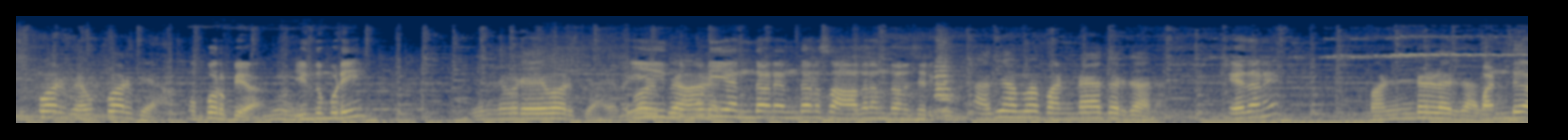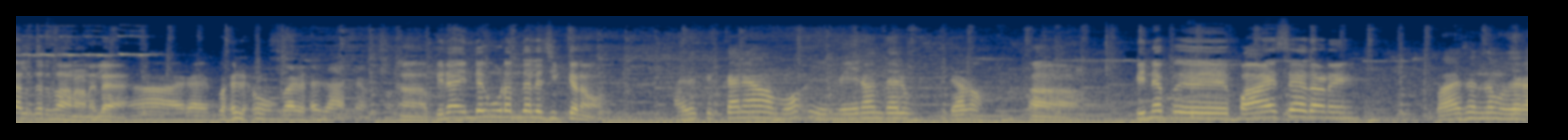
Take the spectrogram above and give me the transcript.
മുപ്പത് റുപ്യ മുപ്പത് റുപ്യ. മുപ്പത് റുപ്യ. ഈന്തുംപൊടി ഇന്നിവിടെ എഴുപത് റുപ്യ. ഈ എൺപത് റുപ്യ ആണ്. ഈന്തുംപൊടി എന്താണ്? എന്താണ് സാധനം എന്താണ് ശരിക്കും? അത് നമ്മ പണ്ടത്തെ ഒരു സാധനം. ഏതാണ്? പണ്ടുള്ള ഒരു സാധനം. പണ്ട് കാലത്തെ ഒരു സാധനമാണ് അല്ലേ? ആ ഒരു അമ്പത് മുമ്പുള്ള സാധനം. ആ പിന്നെ അതിന്റെ കൂടെ എന്തായാലും ചിക്കനോ? അത് ചിക്കനോ മോ- ഈ മീനോ എന്തായാലും ഇടണം? ആ പിന്നെ ഏ, പായസം ഏതാണ്? പായസം ഒന്ന് മുതിര?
